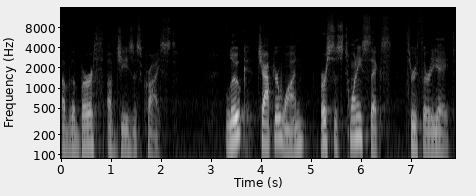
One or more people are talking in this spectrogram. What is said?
of the birth of Jesus Christ. Luke chapter 1, verses 26 through 38.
